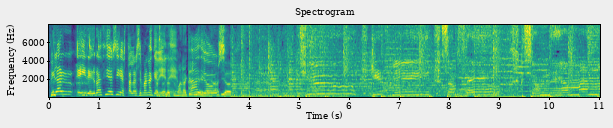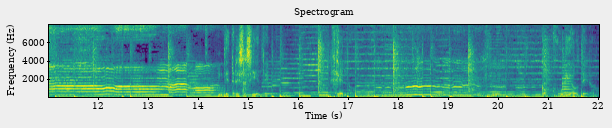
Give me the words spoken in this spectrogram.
Pilar Eire, gracias y hasta la semana que viene. Hasta la semana que viene. Adiós. De 3 a 7. Gelo. Con Julia Otero.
